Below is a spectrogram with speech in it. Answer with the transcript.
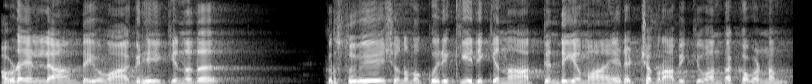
അവിടെയെല്ലാം ദൈവം ആഗ്രഹിക്കുന്നത് ക്രിസ്തുവേശു നമുക്കൊരുക്കിയിരിക്കുന്ന ആത്യന്തികമായ രക്ഷ പ്രാപിക്കുവാൻ തക്കവണ്ണം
